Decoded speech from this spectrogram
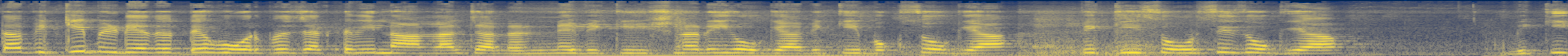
ਤਾਂ ਵਿਕੀਪੀਡੀਆ ਦੇ ਉੱਤੇ ਹੋਰ ਪ੍ਰੋਜੈਕਟ ਵੀ ਨਾਲ ਨਾਲ ਚੱਲ ਰਹੇ ਨੇ ਵਿਕੀਸ਼ਨਰੀ ਹੋ ਗਿਆ ਵਿਕੀ ਬੁੱਕਸ ਹੋ ਗਿਆ ਵਿਕੀ ਸੋਰਸਿਸ ਹੋ ਗਿਆ ਵਿਕੀ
